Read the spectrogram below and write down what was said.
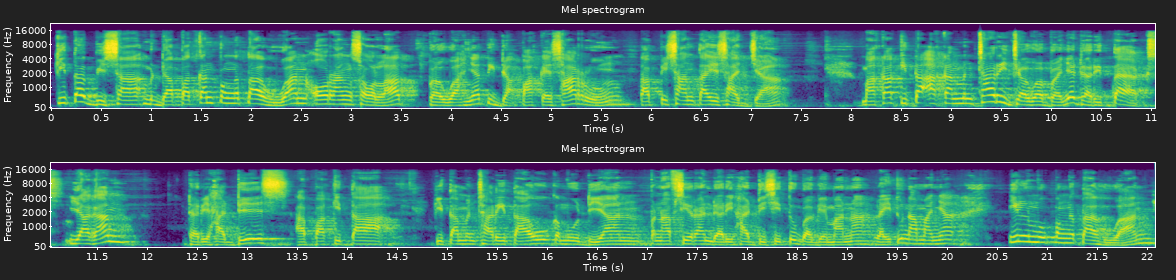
Kita bisa mendapatkan pengetahuan orang sholat bawahnya tidak pakai sarung tapi santai saja. Maka kita akan mencari jawabannya dari teks, ya kan? Dari hadis, apa kita kita mencari tahu kemudian penafsiran dari hadis itu bagaimana? Lah itu namanya ilmu pengetahuan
